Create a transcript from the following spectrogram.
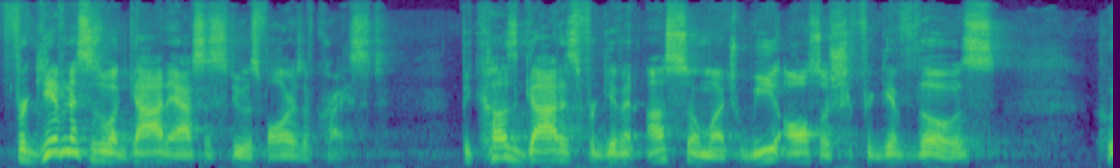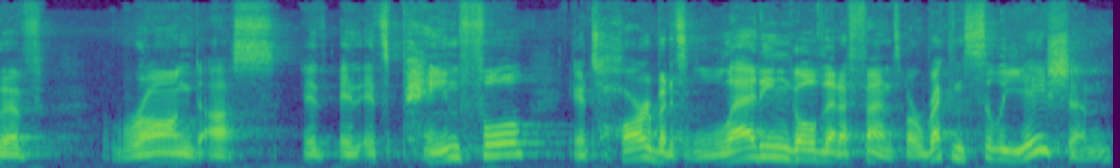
Forgiveness is what God asks us to do as followers of Christ. Because God has forgiven us so much, we also should forgive those who have wronged us. It, it, it's painful it's hard, but it's letting go of that offense. But reconciliation,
